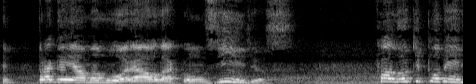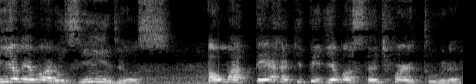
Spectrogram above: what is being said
para ganhar uma moral lá com os índios, falou que poderia levar os índios a uma terra que teria bastante fartura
